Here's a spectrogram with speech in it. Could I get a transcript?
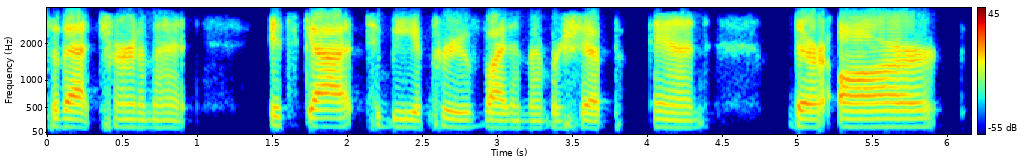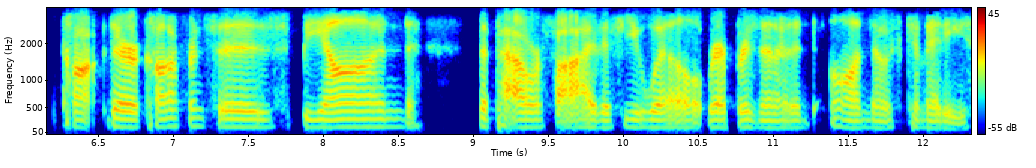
to that tournament, it's got to be approved by the membership and there are there are conferences beyond the Power 5 if you will represented on those committees.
